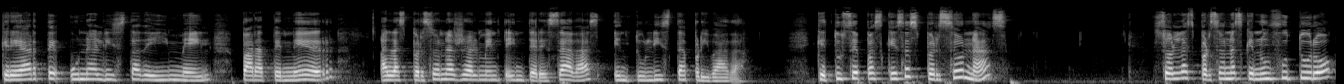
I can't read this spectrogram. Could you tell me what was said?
crearte una lista de email para tener a las personas realmente interesadas en tu lista privada. Que tú sepas que esas personas son las personas que en un futuro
